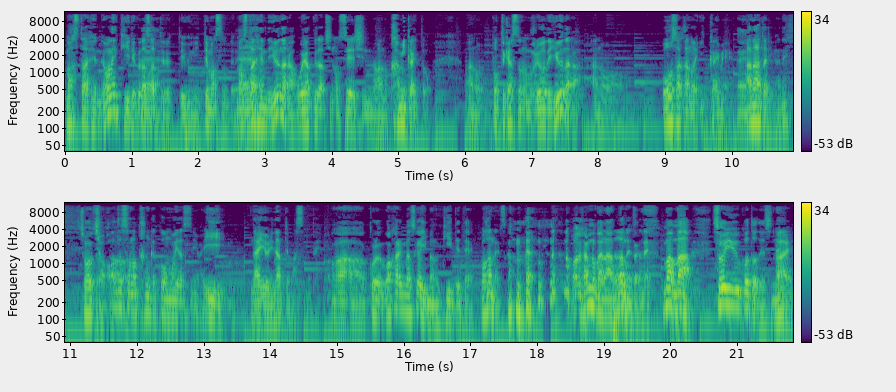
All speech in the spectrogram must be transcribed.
マスター編でもね、聞いてくださってるっていうふうに言ってますので、ええマスター編で言うなら、お役立ちの精神のあの、神回と、あの、ポッドキャストの無料で言うなら、あの、大阪の1回目、えあのあたりがね、そうちょうどその感覚を思い出すにはいい内容になってますので。ああ、これ分かりますか？今の聞いてて。わかんないですか？分かるのかな？わと思ってかんないですかね。まあまあ、そういうことですね。はい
